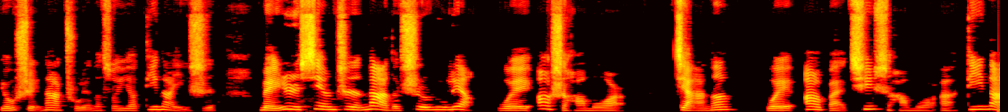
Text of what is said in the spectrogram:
有水钠储留的，所以要低钠饮食。每日限制钠的摄入量为二十毫摩尔，钾呢为二百七十毫摩尔啊。低钠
